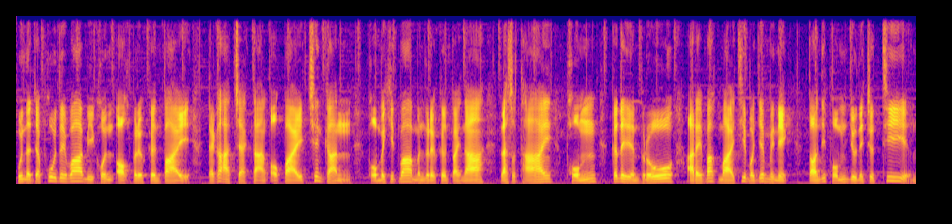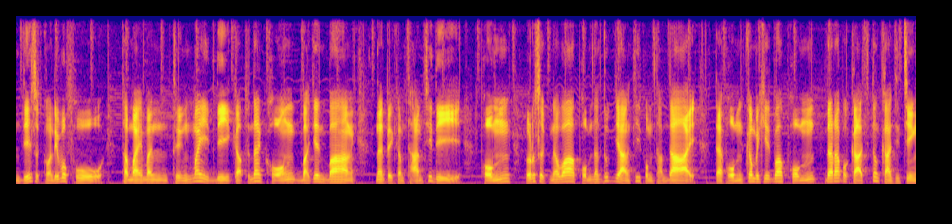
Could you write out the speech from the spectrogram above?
คุณอาจจะพูดได้ว่ามีคนออกไปเร็วเกินไป แต่ก็อาจแตกต่างออกไปเช่นกัน ผมไม่คิดว่ามันเร็วเกินไปนะ และสุดท้าย ผมก็ได้เรียนรู้อะไรมากมายที่บอเยอร์มินิกตอนที่ผมอยู่ในจุดที่ดีสุดของลิเวอร์พูลทำไมมันถึงไม่ดีกับทางด้านของบาเยนบ้าง นั่นเป็นคำถามที่ดี ผมรู้สึกนะว่าผมทำทุกอย่างที่ผมทำได้ แต่ผมก็ไม่คิดว่าผมได้รับโอกาสที่ต้องการจริง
